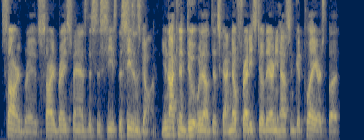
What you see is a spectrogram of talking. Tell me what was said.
sorry, Braves. Sorry, Braves fans. This is the season's gone. You're not going to do it without this guy. I know Freddie's still there and you have some good players, but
